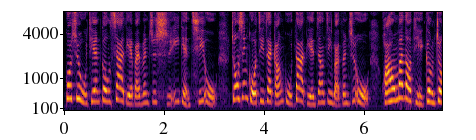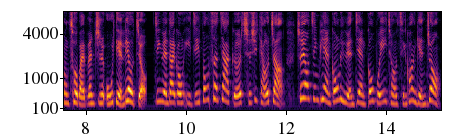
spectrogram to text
过去五天共下跌百分之十一点七五。中芯国际在港股大跌将近百分之五，华虹半导体更重挫百分之五点六九。晶圆代工以及封测价格持续调涨，车用晶片功率元件供不应求情况严重。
